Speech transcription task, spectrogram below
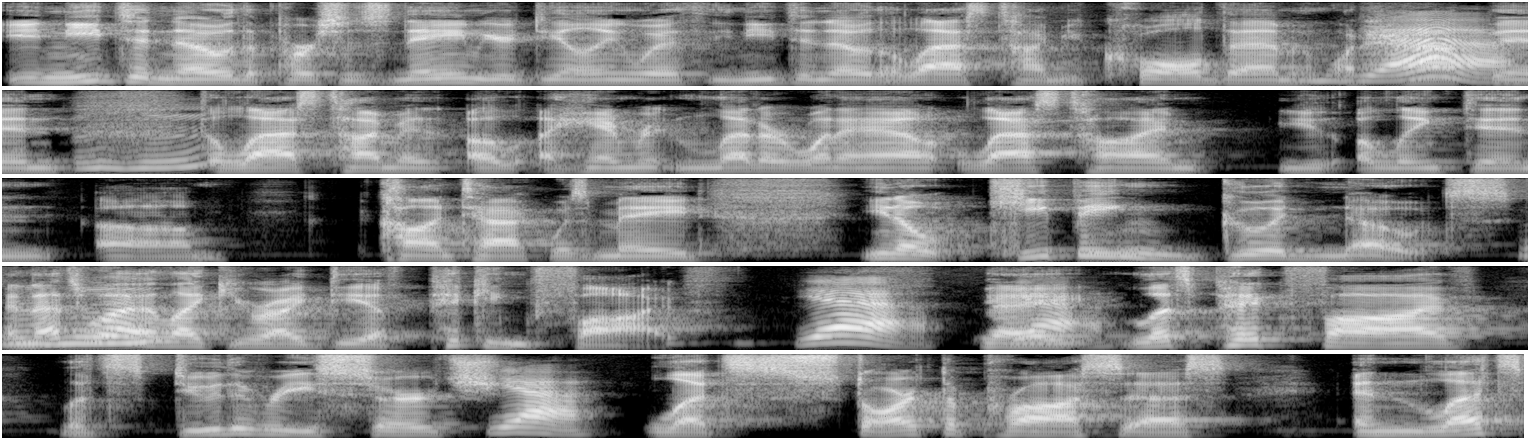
you need to know the person's name you're dealing with. You need to know the last time you called them and what Yeah. happened. Mhm. The last time a, a handwritten letter went out. Last time you, a LinkedIn um, contact was made. You know, keeping good notes, and that's why I Mhm. like your idea of picking five. Yeah. Okay, Yeah. let's pick five. Let's do the research Yeah. let's start the process and let's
